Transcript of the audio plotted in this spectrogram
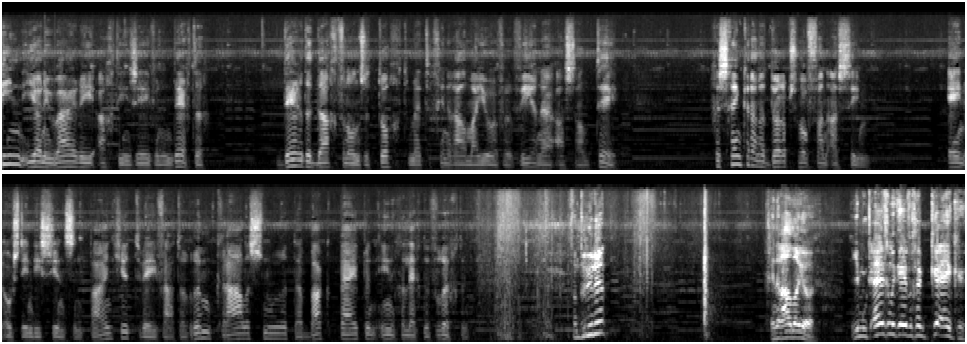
10 januari 1837. Derde dag van onze tocht met generaal-majoor Verveer naar Assanté. Geschenken aan het dorpshoofd van Assim. Eén Oost-Indisch sinds een paantje, twee vaten rum, kralensnoeren, tabak, pijpen, ingelegde vruchten. Van Drunen, Generaal-majoor. je moet eigenlijk even gaan kijken.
